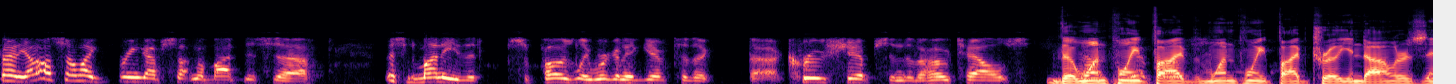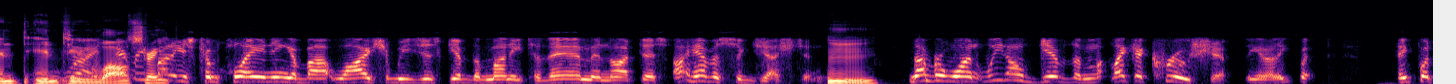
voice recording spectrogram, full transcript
Betty, I'd also like to bring up something about this uh, this money that supposedly we're going to give to the uh, cruise ships into the hotels. The Yeah, 1.5 1.5 trillion dollars in, into Right. Wall Street. Everybody's complaining about why should we just give the money to them and not this. I have a suggestion. Mm. Number one, we don't give them like a cruise ship. You know, they put they put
